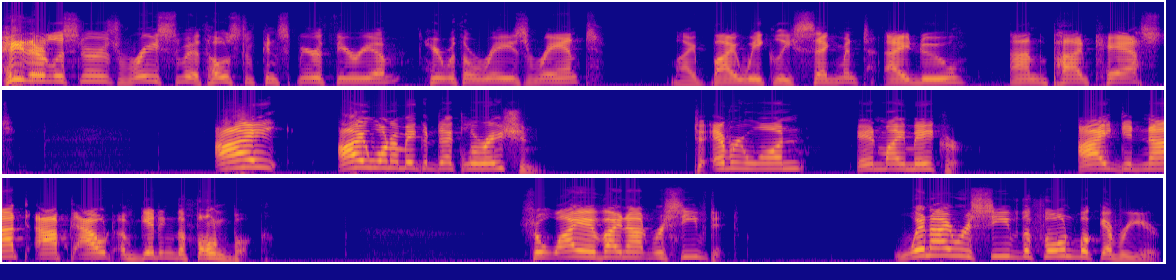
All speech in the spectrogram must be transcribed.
Hey there, listeners. Ray Smith, host of Conspiratheria, here with a Ray's Rant, my bi weekly segment I do on the podcast. I I want to make a declaration to everyone and my maker. I did not opt out of getting the phone book. So why have I not received it? When I receive the phone book every year,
